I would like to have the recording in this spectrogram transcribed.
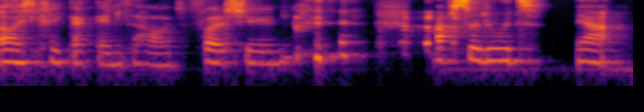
oh, ich kriege gar Gänsehaut. Voll schön. Absolut, ja.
